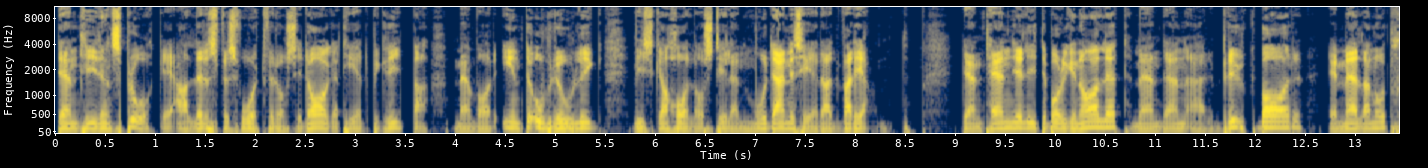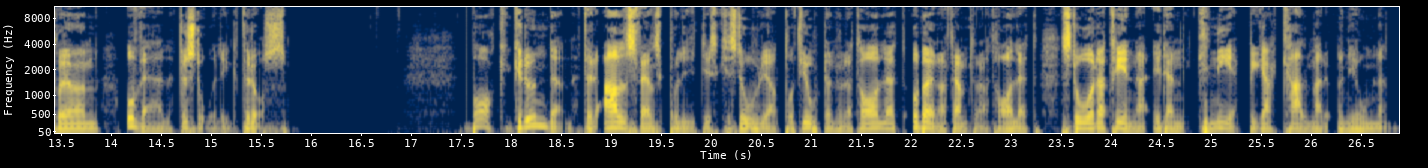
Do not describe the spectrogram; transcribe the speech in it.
Den tidens språk är alldeles för svårt för oss idag att helt begripa, men var inte orolig, vi ska hålla oss till en moderniserad variant. Den tänjer lite på originalet, men den är brukbar, emellanåt skön och väl förståelig för oss. Bakgrunden för all svensk politisk historia på 1400-talet och början av 1500-talet står att finna i den knepiga Kalmarunionen.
